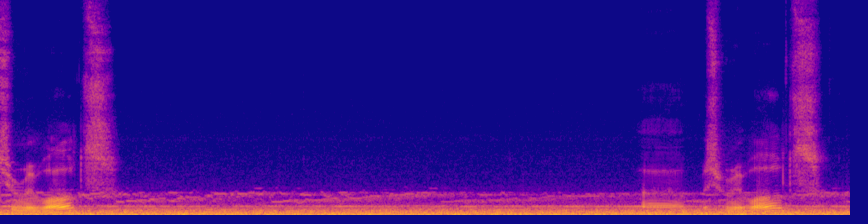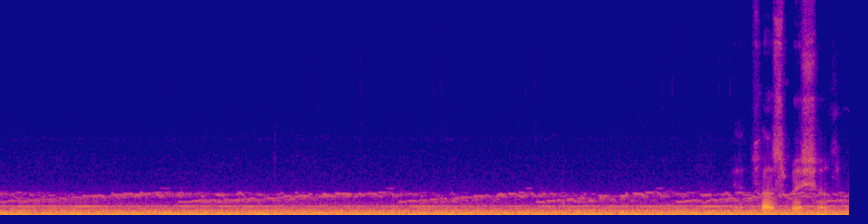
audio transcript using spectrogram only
Mission rewards. Uh, mission rewards. Transmission.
